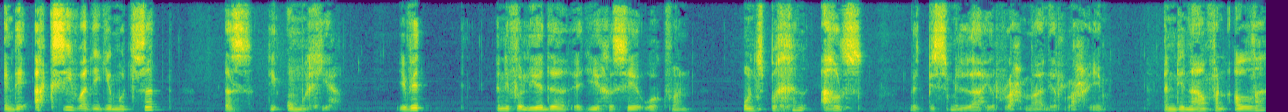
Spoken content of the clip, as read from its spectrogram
En die aksie wat jy moet sit is die omgee. Jy weet in die verlede het jy gesê ook van ons begin als met bismillahirrahmanirrahim. In die naam van Allah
